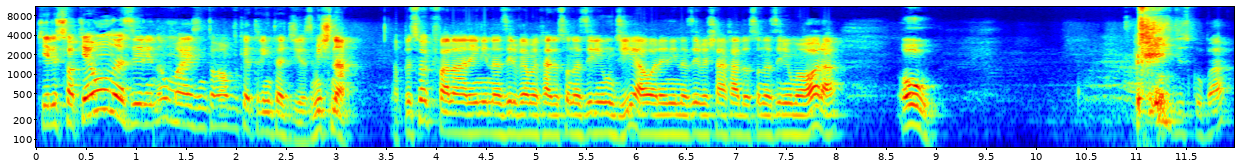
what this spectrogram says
que ele só quer um Nazir e não mais, então óbvio que é 30 dias. Mishnah. A pessoa que fala Areni Nazir Vem eu sou Nazir em um dia, ou Areni Nazir Vem eu sou Nazir em uma hora, ou. Desculpa.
